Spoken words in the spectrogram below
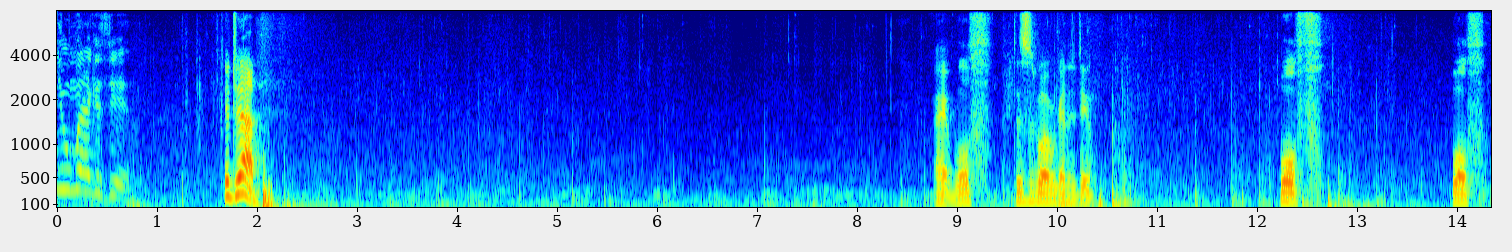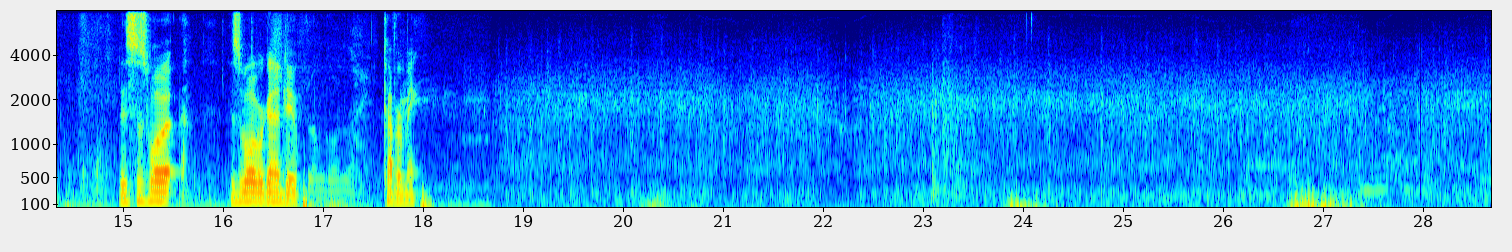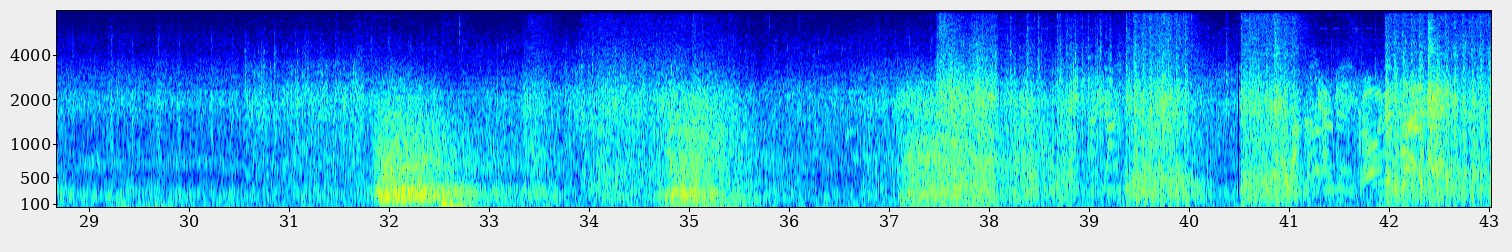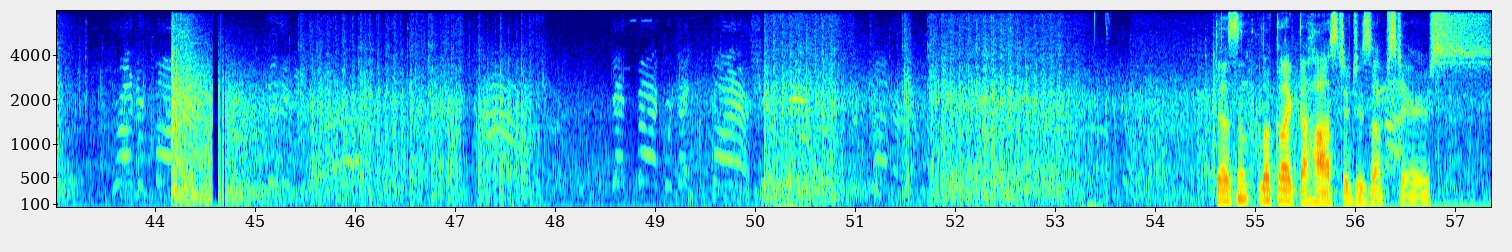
new magazine. Good job. Alright, Wolf. This is what we're gonna do. Wolf. Wolf. This is what this is what we're gonna do. Cover me. Doesn't look like the hostage is upstairs.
